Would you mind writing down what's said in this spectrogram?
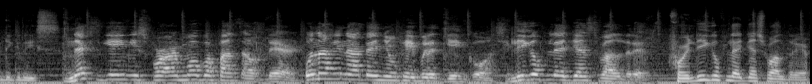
degrees. Next game is for our MOBA fans out there. Unahin natin yung favorite game ko, si League of Legends Wild Rift. For League of Legends Wild Rift,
